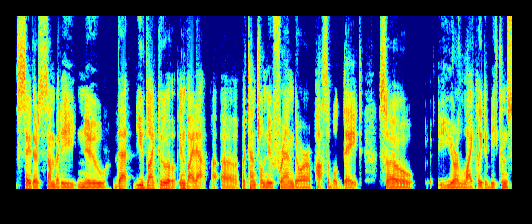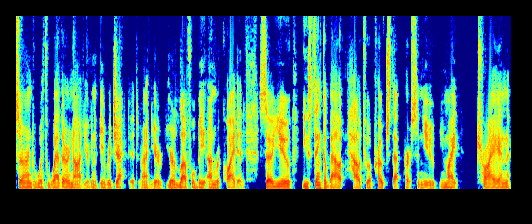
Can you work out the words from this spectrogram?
say there's somebody new that you'd like to invite out, a, a potential new friend or a possible date. So, you're likely to be concerned with whether or not you're going to be rejected, right? Your, your love will be unrequited. So you, you think about how to approach that person. You, you might try and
